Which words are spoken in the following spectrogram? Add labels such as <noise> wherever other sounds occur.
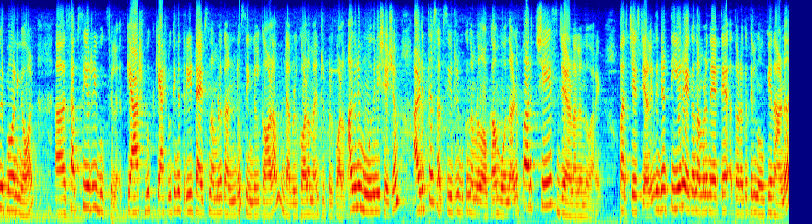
Good morning all subsidiary ബുക്സിൽ cash book cash ബുക്കിന്റെ three types നമ്മൾ കണ്ടു. Single column double column and triple column അതിന് മൂന്നിന് ശേഷം അടുത്ത സബ്സിഡറി ബുക്ക് നമ്മൾ നോക്കാൻ പോകുന്നതാണ് പർച്ചേസ് ജേണൽ എന്ന് പറയും. പർച്ചേസ് ജേണൽ ഇതിന്റെ തിയറി ഒക്കെ നമ്മൾ നേരത്തെ തുടക്കത്തിൽ നോക്കിയതാണ്.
